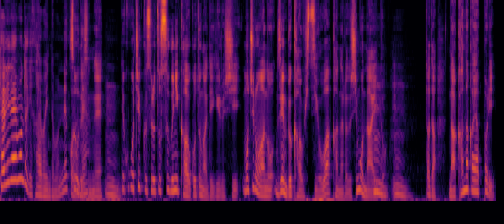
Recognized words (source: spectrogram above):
足りないもんだけ買えばいいんだもんねこれね。そうですね、うん。でここチェックするとすぐに買うことができるしもちろんあの全部買う必要は必ずしもないと、うんうん。ただなかなかやっぱり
